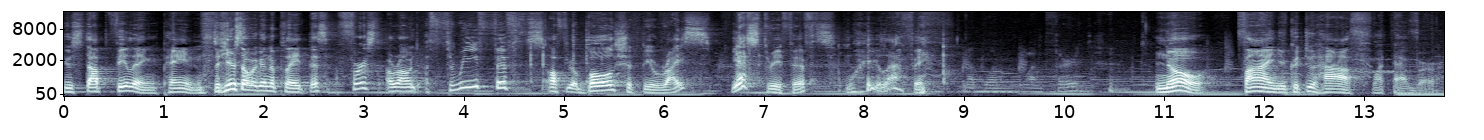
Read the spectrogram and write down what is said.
you stop feeling pain. So here's how we're gonna plate this. First, around three fifths of your bowl should be rice. Yes, three fifths. Why are you laughing? Not one, one third? no, Fine, you could do half, whatever.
